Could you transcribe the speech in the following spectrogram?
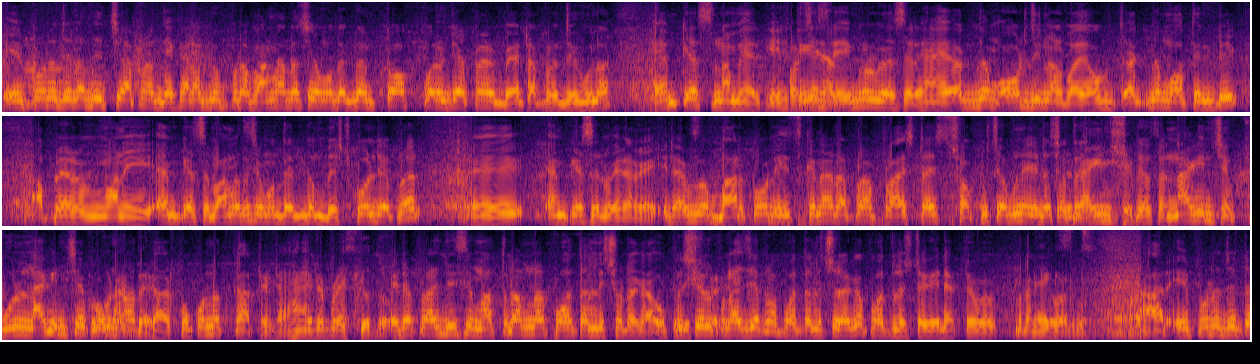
এরপরে যেটা দিচ্ছে আপনার দেখেন একদম পুরো বাংলাদেশের মধ্যে একদম টপ কোয়ালিটি আপনার ব্যাট আপনার যেগুলো এমকেএস নামে আর কি ঠিক আছে? ইমরুল গ্যাসের হ্যাঁ একদম অরিজিনাল ভাই একদম অথেন্টিক আপনার মানে এমকেএস বাংলাদেশের মধ্যে একদম বেস্ট কোয়ালিটি আপনার এমকেএস এর ব্যাট আর কি। এটা পুরো বারকোড স্ক্যানার আপনার প্রাইস টাইস সব কিছু আপনি এটার সাথে নাগিন? দেখছেন, নাগিন শেপ ফুল নাগিন shape coconut? Cut coconut cut এটা হ্যাঁ এটার প্রাইস কত এটা প্রাইস দিচ্ছে মাত্র আপনার পঁয়তাল্লিশশো টাকা অফিসিয়াল টাকা। প্রাইস আপনার পঁয়তাল্লিশশো টাকা পঁয়তাল্লিশ টাকাই রাখতে রাখতে পারব আর এরপরে যেটা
